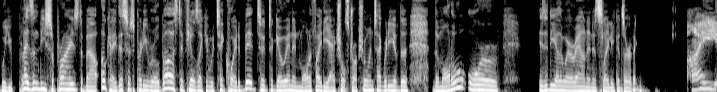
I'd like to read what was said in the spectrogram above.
were you pleasantly surprised about okay, this is pretty robust. It feels like it would take quite a bit to to go in and modify the actual structural integrity of the the model, or is it the other way around and it's slightly concerning? I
